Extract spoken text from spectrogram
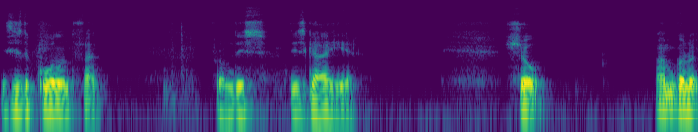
This is the coolant fan from this this guy here. So I'm gonna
